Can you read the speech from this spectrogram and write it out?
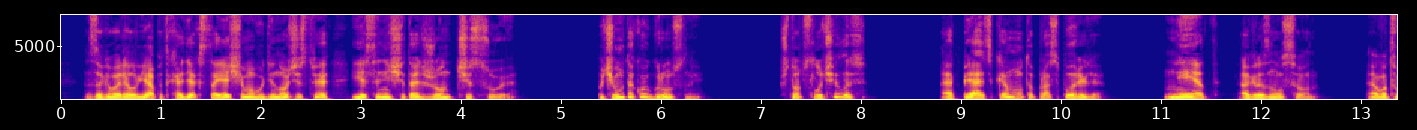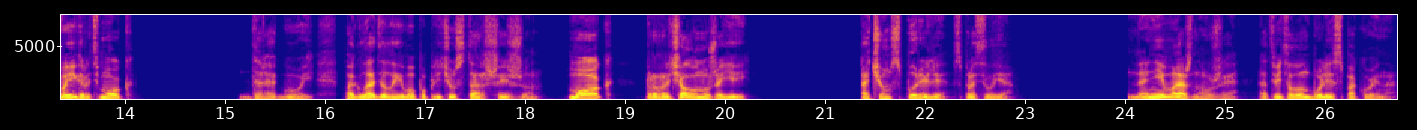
— заговорил я, подходя к стоящему в одиночестве, если не считать жен Чесуи. «Почему такой грустный? Что-то случилось?» Опять кому-то проспорили? Нет, огрызнулся он. А вот выиграть мог. Дорогой, погладила его по плечу старший из жен. Мог, прорычал он уже ей. О чем спорили? спросил я. Да неважно уже, ответил он более спокойно.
